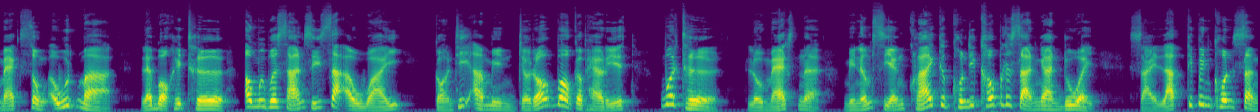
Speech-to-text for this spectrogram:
แม็กซ์ส่งอาวุธมา และบอกให้เธอเอามือประสานศีรษะเอาไว้ ก่อนที่อามินจะร้องบอกกับแฮร์ริส ว่าเธอโลแม็กซ์น่ะมีน้ำเสียงคล้ายกับคนที่เขาประสานงานด้วย สายลับที่เป็นคนสั่ง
